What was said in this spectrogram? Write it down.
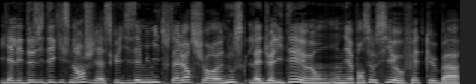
il y a les deux idées qui se mélangent. Il y a ce que disait Mimi tout à l'heure sur euh, nous, ce- la dualité. euh, on, on y a pensé aussi au fait que, bah,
